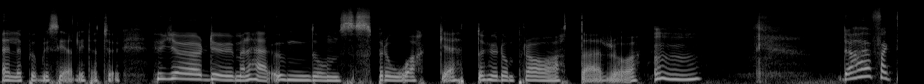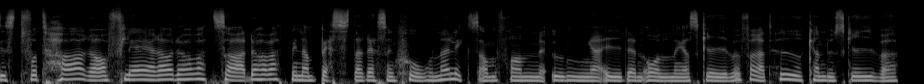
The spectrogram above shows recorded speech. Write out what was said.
eller publicerad litteratur. Hur gör du med det här ungdomsspråket och hur de pratar? Och... Mm. Det har jag faktiskt fått höra av flera och det har varit, så, det har varit mina bästa recensioner liksom, från unga i den åldern jag skriver för att hur kan du skriva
